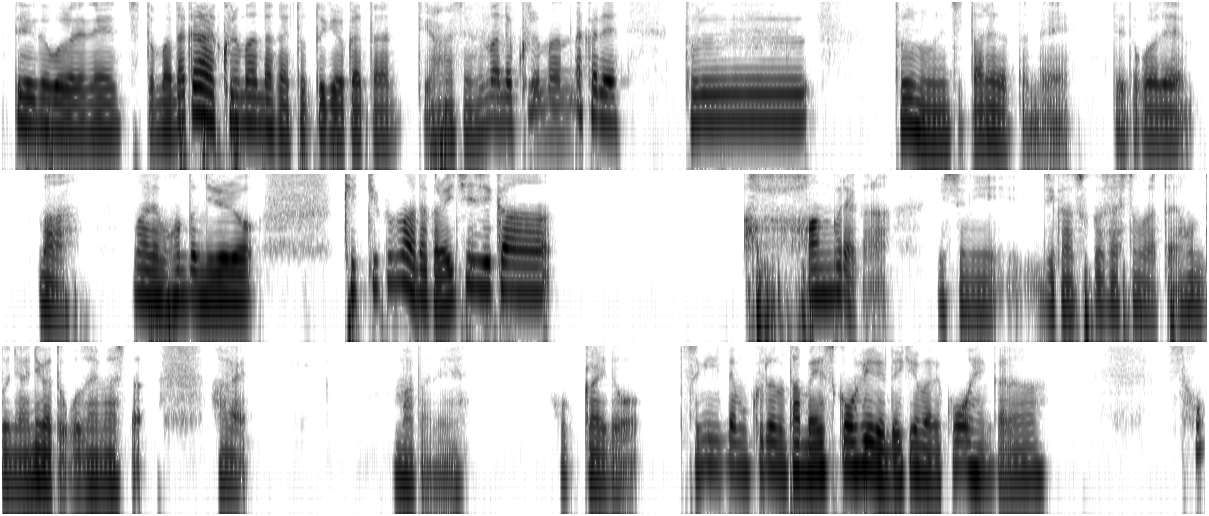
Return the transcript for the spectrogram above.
っていうところでね、ちょっとまあだから車の中で撮っときゃよかったなっていう話なんです。まあでも車の中で撮る、撮るのもね、ちょっとあれだったんでね。っていうところで、まあ、まあでも本当にいろいろ、結局まあだから1時間半ぐらいかな。一緒に時間過ごさせてもらったら本当にありがとうございました。はい。またね、北海道。次でも来るの多分エスコンフィールドできるまで来おへんかな。北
